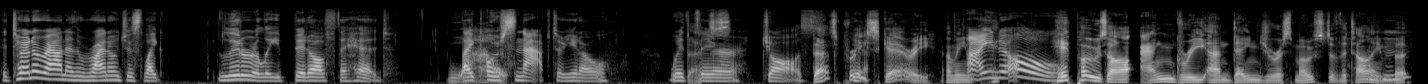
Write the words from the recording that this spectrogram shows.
they turn around and the rhino just like literally bit off the head. Wow. Like, or snapped, or, you know, with that's, their jaws. That's pretty yeah. scary. I mean, I know. Hippos are angry and dangerous most of the time, mm -hmm. but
